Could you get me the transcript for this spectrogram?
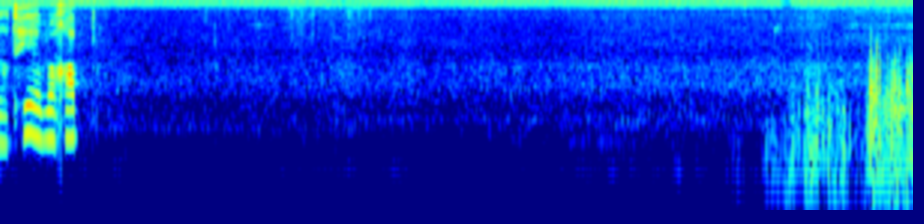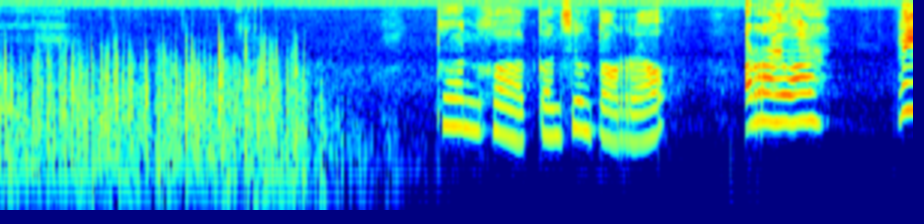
เท พแล้วครับ ท่านขาดการเชื่อมต่อแล้ว อะไรวะ ไม่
